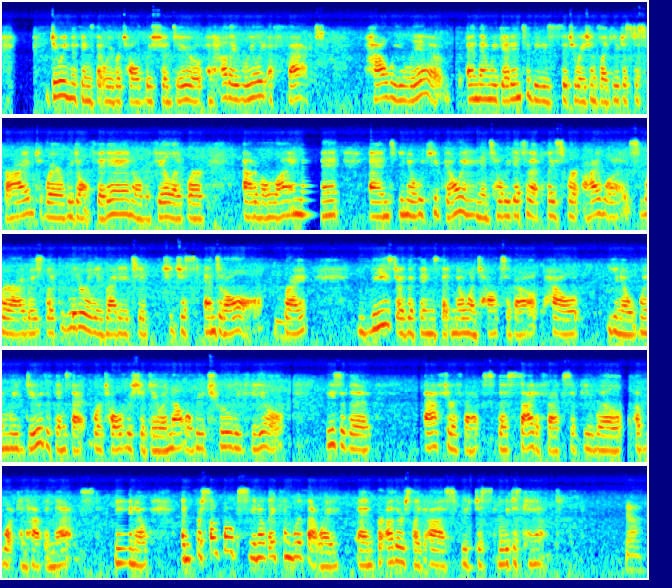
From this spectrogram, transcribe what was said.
doing the things that we were told we should do, and how they really affect how we live. And then we get into these situations like you just described where we don't fit in or we feel like we're out of alignment. And, you know, we keep going until we get to that place where I was, where I was like literally ready to, to just end it all, mm-hmm. right? These are the things that no one talks about how, you know, when we do the things that we're told we should do and not what we truly feel, these are the after effects, the side effects, if you will, of what can happen next you know and for some folks you know they can live that way and for others like us we just we just can't yeah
